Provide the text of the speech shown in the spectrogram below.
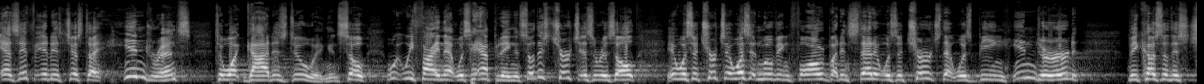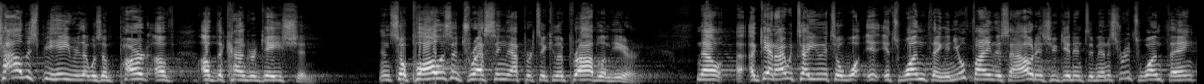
as if it is just a hindrance to what God is doing. And so we find that was happening. And so this church, as a result, it was a church that wasn't moving forward, but instead it was a church that was being hindered because of this childish behavior that was a part of, of the congregation. And so Paul is addressing that particular problem here. Now, again, I would tell you it's, a, it's one thing, and you'll find this out as you get into ministry. It's one thing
